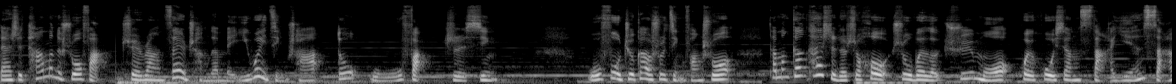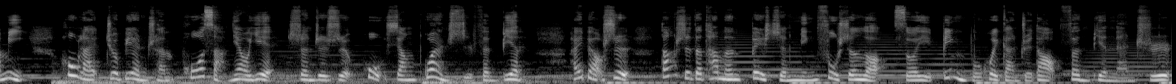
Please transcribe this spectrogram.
但是他们的说法却让在场的每一位警察都无法置信。吴父就告诉警方说，他们刚开始的时候是为了驱魔，会互相撒盐撒米，后来就变成泼洒尿液，甚至是互相灌食粪便。还表示当时的他们被神明附身了，所以并不会感觉到粪便难吃。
